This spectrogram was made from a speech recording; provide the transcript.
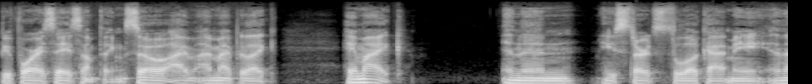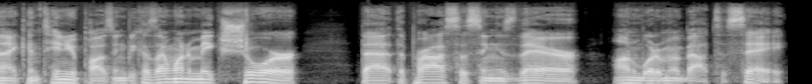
before I say something. So I, I might be like, Hey, Mike. And then he starts to look at me and then I continue pausing because I want to make sure that the processing is there on what I'm about to say.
